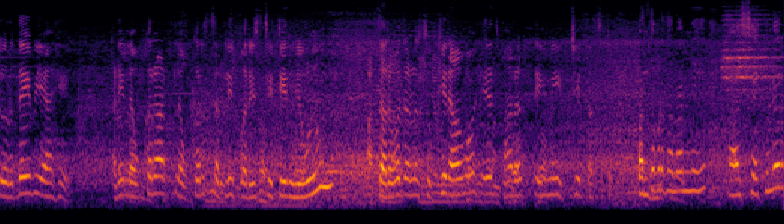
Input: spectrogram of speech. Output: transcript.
दुर्दैवी आहे. आणि लवकरात लवकर सगळी परिस्थिती निवळून सर्वजण सुखी राहावं हेच भारत नेहमी इच्छित असतो. पंतप्रधानांनी सेक्युलर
